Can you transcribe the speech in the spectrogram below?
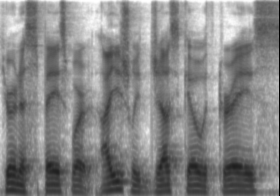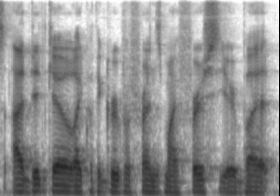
you're in a space where I usually just go with Grace. I did go like with a group of friends my first year, but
